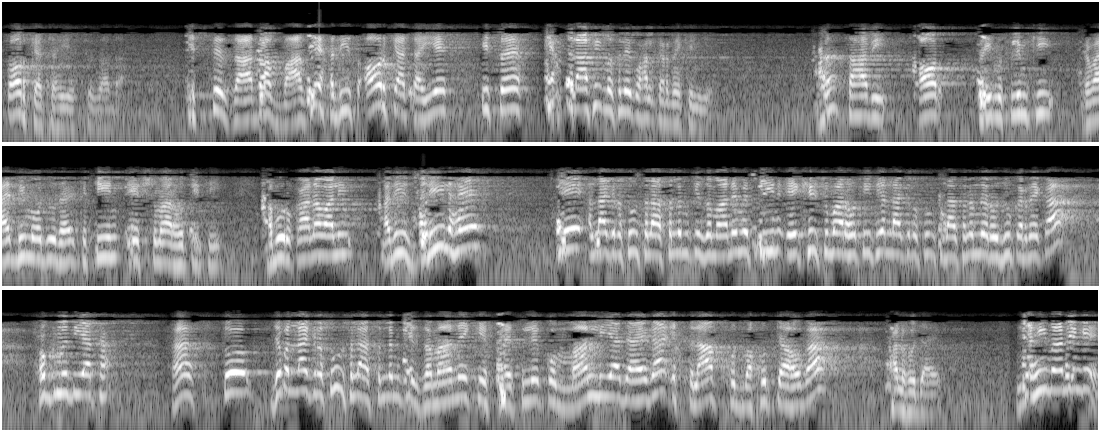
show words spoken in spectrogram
تو اور کیا چاہیے اس سے زیادہ؟ اس سے زیادہ واضح حدیث اور کیا چاہیے اس اختلافی مسئلے کو حل کرنے کے لیے؟ ہاں، صحابی اور صحیح مسلم کی روایت بھی موجود ہے کہ تین ایک شمار ہوتی تھی۔ ابو رکانہ والی حدیث دلیل ہے کہ اللہ کے رسول صلی اللہ علیہ وسلم کے زمانے میں تین ایک ہی شمار ہوتی تھی۔ اللہ کے رسول صلی اللہ علیہ وسلم نے رجوع کرنے کا حکم دیا تھا۔ ہاں؟ تو جب اللہ کے رسول صلی اللہ علیہ وسلم کے زمانے کے فیصلے کو مان لیا جائے گا، اختلاف خود بخود کیا ہوگا؟ حل ہو جائے گا۔ نہیں مانیں گے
